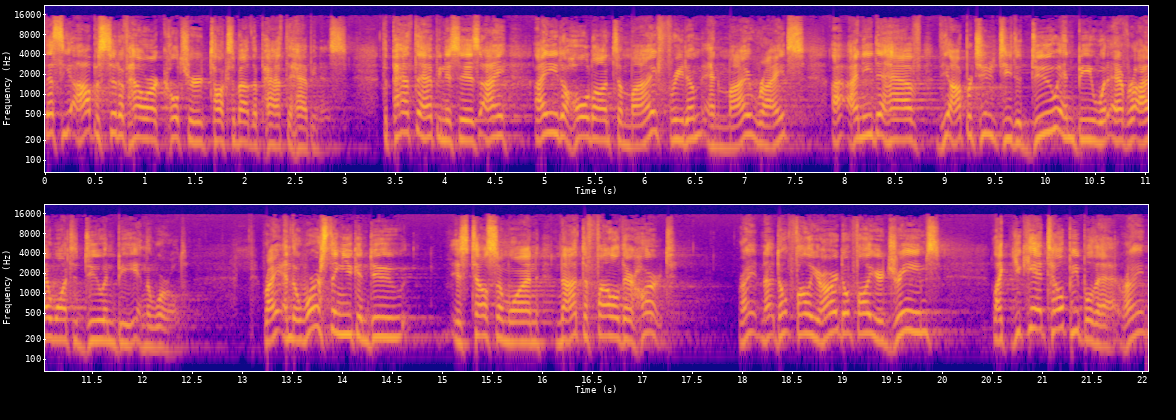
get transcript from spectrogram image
that's the opposite of how our culture talks about the path to happiness. The path to happiness is I, I need to hold on to my freedom and my rights. I, I need to have the opportunity to do and be whatever I want to do and be in the world right? And the worst thing you can do is tell someone not to follow their heart, right? Not, don't follow your heart, don't follow your dreams. Like, you can't tell people that, right?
